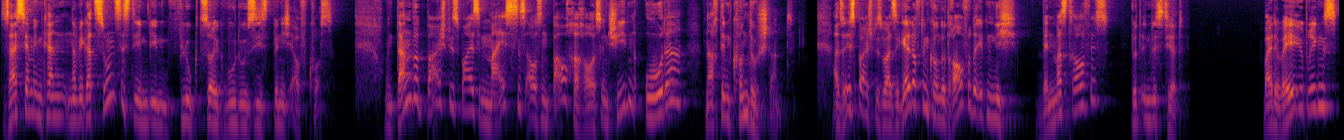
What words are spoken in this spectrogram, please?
Das heißt, sie haben eben kein Navigationssystem wie im Flugzeug, wo du siehst, bin ich auf Kurs. Und dann wird beispielsweise meistens aus dem Bauch heraus entschieden oder nach dem Kontostand. Also ist beispielsweise Geld auf dem Konto drauf oder eben nicht. Wenn was drauf ist, wird investiert. By the way übrigens,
